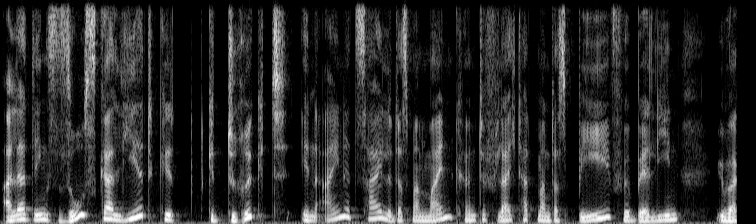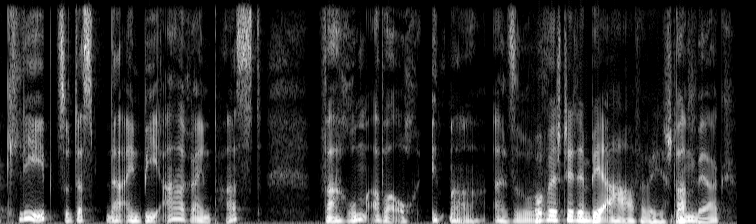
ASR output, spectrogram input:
allerdings so skaliert ge gedrückt in eine Zeile, dass man meinen könnte, vielleicht hat man das B für Berlin überklebt, sodass da ein BA reinpasst. Warum aber auch immer. Also Wofür steht denn BA? Für welche Stadt? Bamberg.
